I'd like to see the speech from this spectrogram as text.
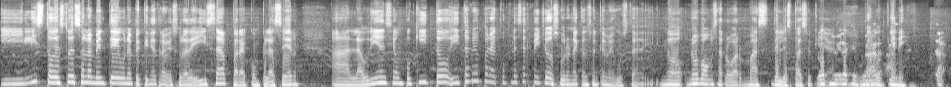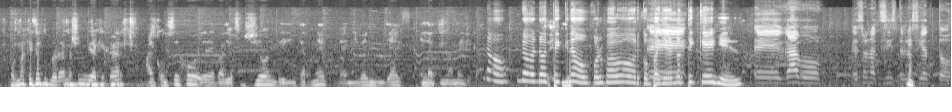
Y listo, esto es solamente una pequeña travesura de Isa para complacer a la audiencia un poquito y también para complacerme yo sobre una canción que me gusta. Y no, no vamos a robar más del espacio que Yo ya tiene. a- por más que sea tu programa, yo me voy a quejar al Consejo de Radiofusión de Internet de a nivel mundial en Latinoamérica. No, no, no te, no, por favor, compañero, no te quejes. Eh, Gabo, eso no existe, lo siento.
